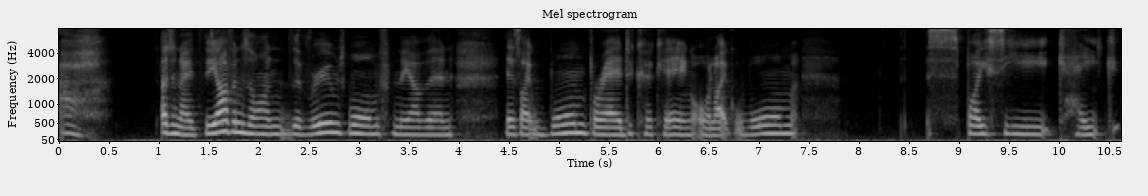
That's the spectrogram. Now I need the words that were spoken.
ah, I don't know, the oven's on, the room's warm from the oven there's like warm bread cooking or like warm spicy cake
